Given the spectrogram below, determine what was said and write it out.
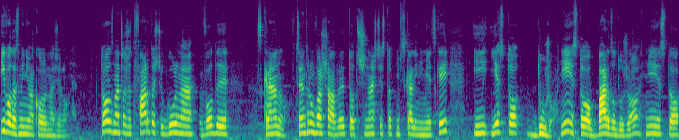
i woda zmieniła kolor na zielony. To oznacza, że twardość ogólna wody z kranu w centrum Warszawy to 13 stopni w skali niemieckiej i jest to dużo. Nie jest to bardzo dużo, nie jest to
